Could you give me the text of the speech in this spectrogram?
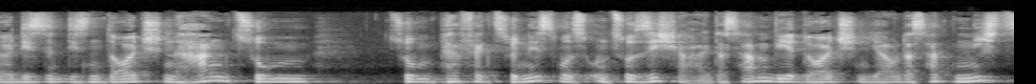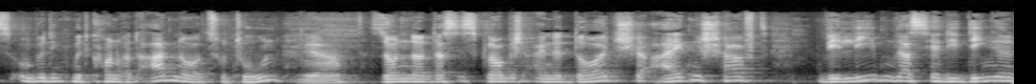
äh, diesen, diesen deutschen Hang zum, zum Perfektionismus und zur Sicherheit. Das haben wir Deutschen ja und das hat nichts unbedingt mit Konrad Adenauer zu tun, ja. sondern das ist, glaube ich, eine deutsche Eigenschaft. Wir lieben das ja, die Dinge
